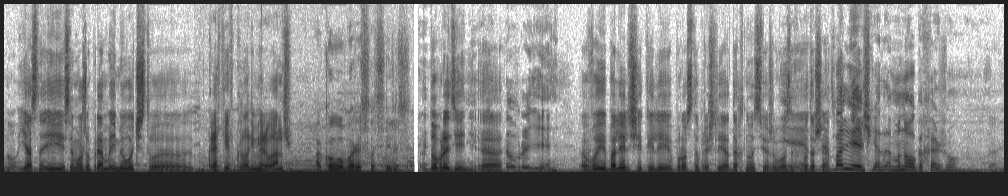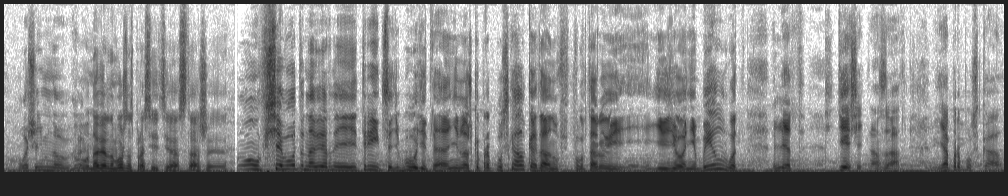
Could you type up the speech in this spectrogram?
Ну, ясно. И если можно, прям имя, отчество. Крапивка Владимир Иванович. Акулов Борис Васильевич. Добрый день. Э, Добрый день. Вы болельщик или просто пришли отдохнуть, свежим воздухом Нет, подышать? я болельщик, я там много хожу. Очень много. Ну, наверное, можно спросить о стаже? Ну, всего-то, наверное, и 30 будет. А немножко пропускал, когда он во второй дивизионе был, вот лет 10 назад. Я пропускал.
